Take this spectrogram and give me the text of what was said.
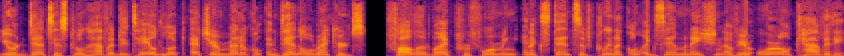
your dentist will have a detailed look at your medical and dental records, followed by performing an extensive clinical examination of your oral cavity.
